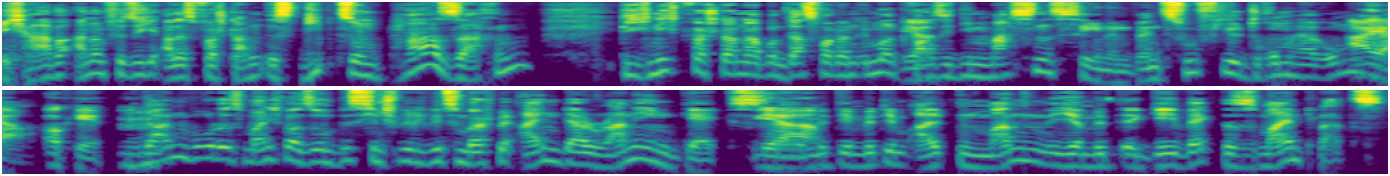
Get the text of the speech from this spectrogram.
ich habe an und für sich alles verstanden. Es gibt so ein paar Sachen, die ich nicht verstanden habe und das war dann immer Ja. quasi die Massenszenen, wenn zu viel drumherum Ah war. ja, okay. Mhm. Dann wurde es manchmal so ein bisschen schwierig, wie zum Beispiel einen der Running Gags Ja. äh, mit dem mit dem alten Mann hier mit äh, Geh weg, das ist mein Platz.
